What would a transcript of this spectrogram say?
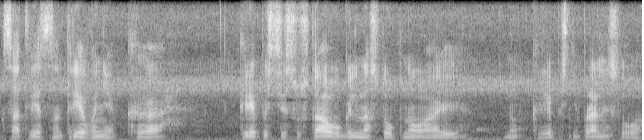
Соответственно, требования к крепости сустава голеностопного и, ну, крепость неправильное слово.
